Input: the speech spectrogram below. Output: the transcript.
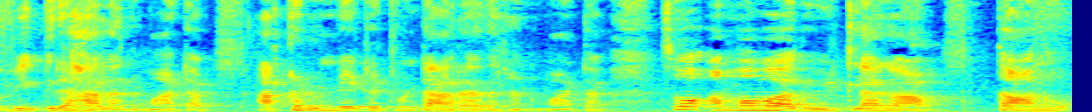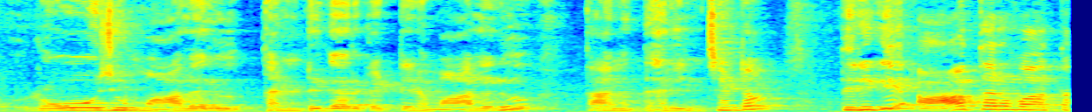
విగ్రహాలు అనమాట అక్కడ ఉండేటటువంటి ఆరాధన అనమాట సో అమ్మవారు ఇట్లాగా తాను రోజు మాలలు తండ్రి గారు కట్టిన మాలలు తాను ధరించటం తిరిగి ఆ తర్వాత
